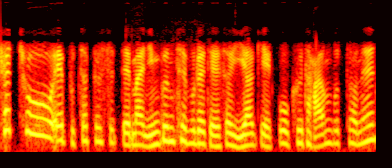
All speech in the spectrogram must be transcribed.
최초에 붙잡혔을 때만 임금 체불에 대해서 이야기했고 그 다음부터는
